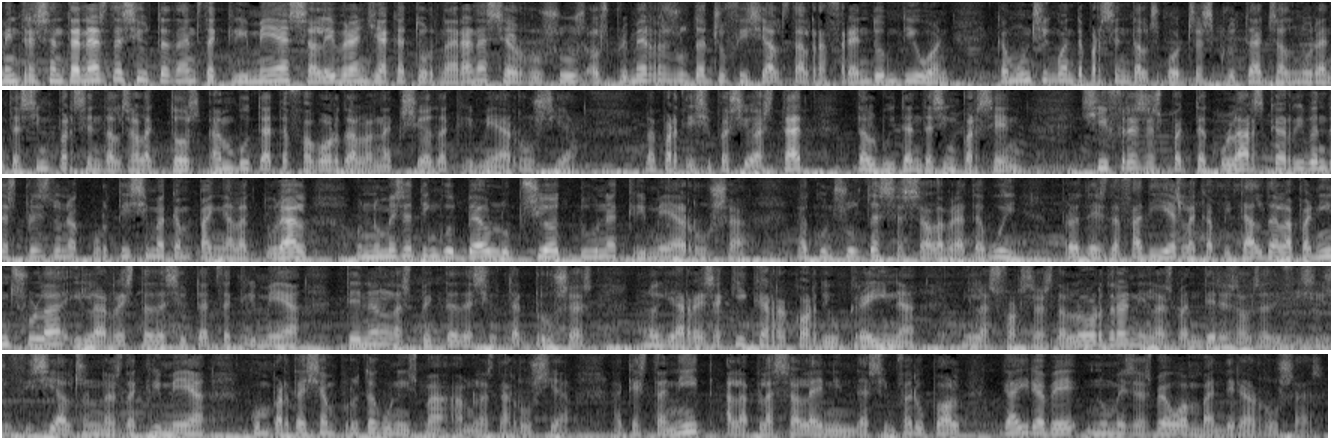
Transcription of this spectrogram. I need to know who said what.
Speaker 1: Mentre centenars de ciutadans de Crimea celebren ja que tornaran a ser russos, els primers resultats oficials del referèndum diuen que amb un 50% dels vots escrutats el 95% dels electors han votat a favor de l'anexió de Crimea a Rússia. La participació ha estat del 85%. Xifres espectaculars que arriben després d'una curtíssima campanya electoral on només ha tingut veu l'opció d'una Crimea russa. La consulta s'ha celebrat avui, però des de fa dies la capital de la península i la resta de ciutats de Crimea tenen l'aspecte de ciutat ciutats russes. No hi ha res aquí que recordi Ucraïna, ni les forces de l'ordre, ni les banderes als edificis oficials on les de Crimea comparteixen protagonisme amb les de Rússia. Aquesta nit, a la plaça Lenin de Simferopol, gairebé només es veuen banderes russes.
